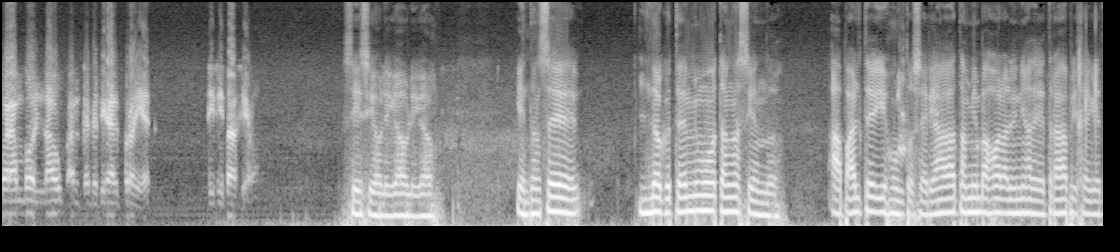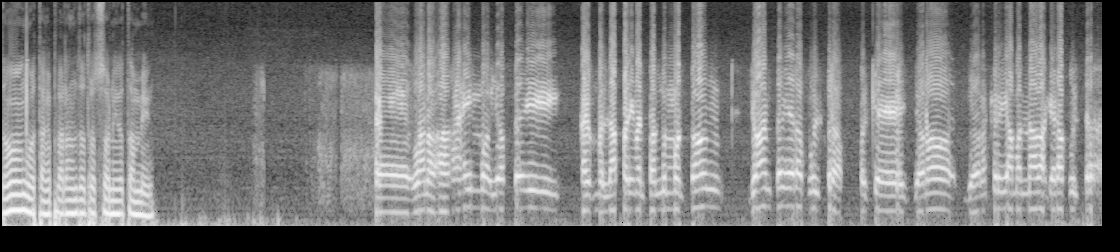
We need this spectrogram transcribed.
por ambos lados antes de tirar el proyecto anticipación Sí, sí, obligado, obligado. Y entonces, lo que ustedes mismos están haciendo, aparte y juntos, ¿sería también bajo la línea de trap y reggaetón o están explorando otros sonidos también? Eh, bueno, ahora mismo yo estoy, en verdad, experimentando un montón. Yo antes era full trap, porque yo no yo no escribía más nada que era full trap,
